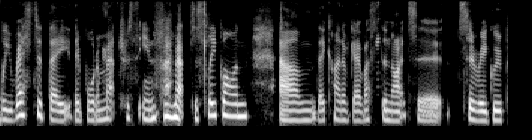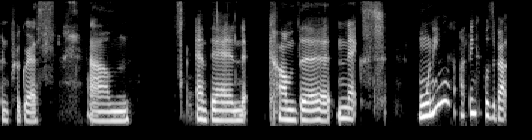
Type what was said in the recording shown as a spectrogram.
we rested. They they brought a mattress in for Matt to sleep on. Um, they kind of gave us the night to to regroup and progress. Um, and then come the next morning, I think it was about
